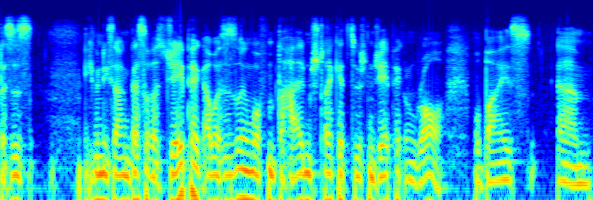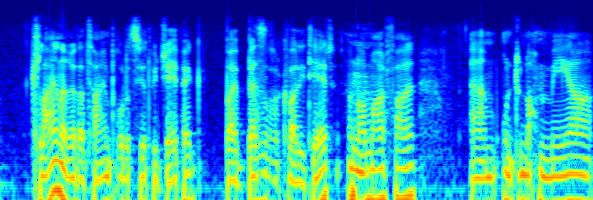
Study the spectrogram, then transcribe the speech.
das ist, ich will nicht sagen besseres JPEG, aber es ist irgendwo auf der halben Strecke zwischen JPEG und RAW, wobei es ähm, kleinere Dateien produziert wie JPEG bei besserer Qualität im mhm. Normalfall ähm, und du noch mehr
